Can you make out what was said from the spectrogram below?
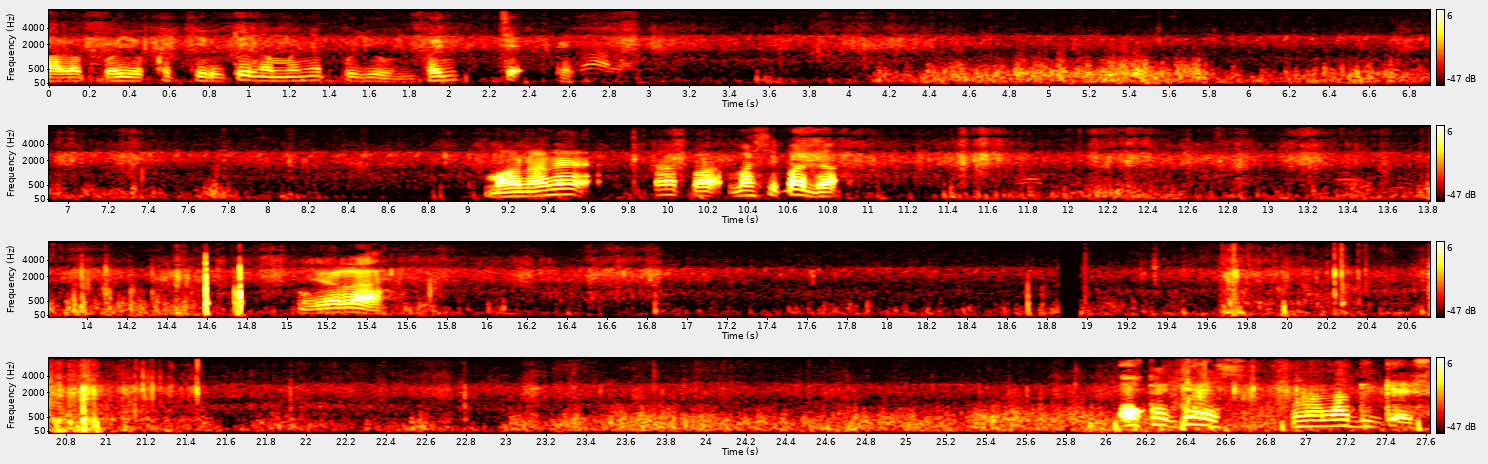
kalau puyuh kecil itu namanya puyuh bencek nek apa? Masih pada iyalah. Oke guys, kena lagi guys.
